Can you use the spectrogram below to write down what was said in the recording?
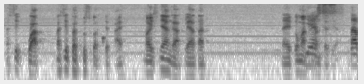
masih kuat masih bagus kok ceritanya. Noise-nya nggak kelihatan. Nah itu mas yes ya.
